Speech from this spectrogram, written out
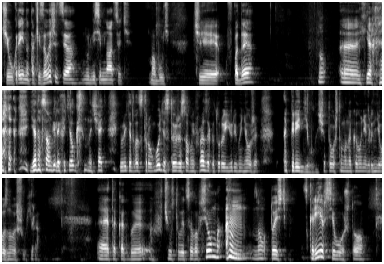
чи Україна так і залишиться 0,18, мабуть, чи впаде? Ну, э, я, я на самом деле хотел начать говорить о 22 годе с той же самой фразы, которую Юрий меня уже опередил, насчет того, что мы накануне грандиозного шухера. Это как бы чувствуется во всем. Ну, то есть, скорее всего, что э,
